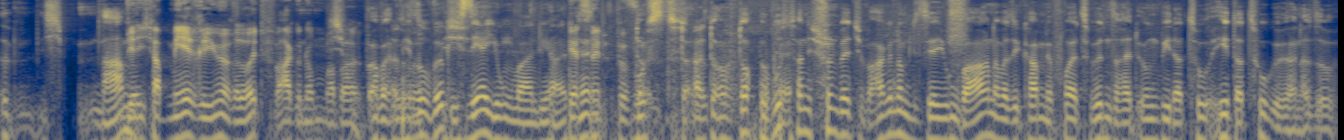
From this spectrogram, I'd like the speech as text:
Äh, Ich Namen. Ja, ich habe mehrere jüngere Leute wahrgenommen, Ich- aber, aber also, so wirklich ich- sehr jung waren die halt. jetzt Ja, nicht bewusst. Doch, also, doch, doch bewusst Okay. fand ich schon welche wahrgenommen, die sehr jung waren, aber sie kamen mir vor, als würden sie halt irgendwie dazu, eh dazugehören. Also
